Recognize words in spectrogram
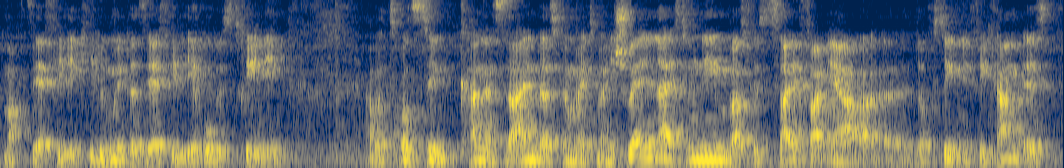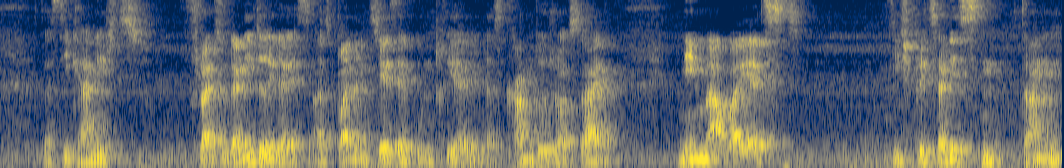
macht sehr viele Kilometer, sehr viel aerobes Training. Aber trotzdem kann es sein, dass wenn wir jetzt mal die Schwellenleistung nehmen, was fürs Zeitfahren ja äh, doch signifikant ist, dass die gar nicht vielleicht sogar niedriger ist als bei einem sehr, sehr guten Triathlet. Das kann durchaus sein. Nehmen wir aber jetzt die Spezialisten, dann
